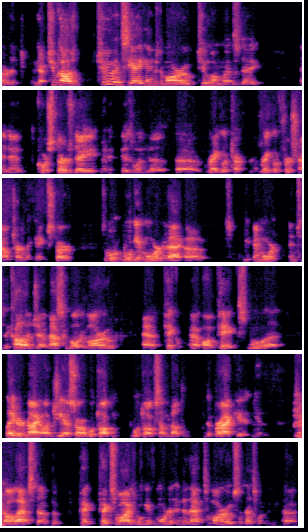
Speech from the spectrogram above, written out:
or the, we got two college, two NCAA games tomorrow, two on Wednesday, and then of course Thursday is when the uh, regular regular first round tournament games start. So we'll, we'll get more into that uh, and more into the college uh, basketball tomorrow. Pick uh, on picks. We'll uh, later tonight on GSR. We'll talk. We'll talk some about the, the bracket and, and all that stuff. But pick, picks wise, we'll get more to, into that tomorrow, since that's when uh,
